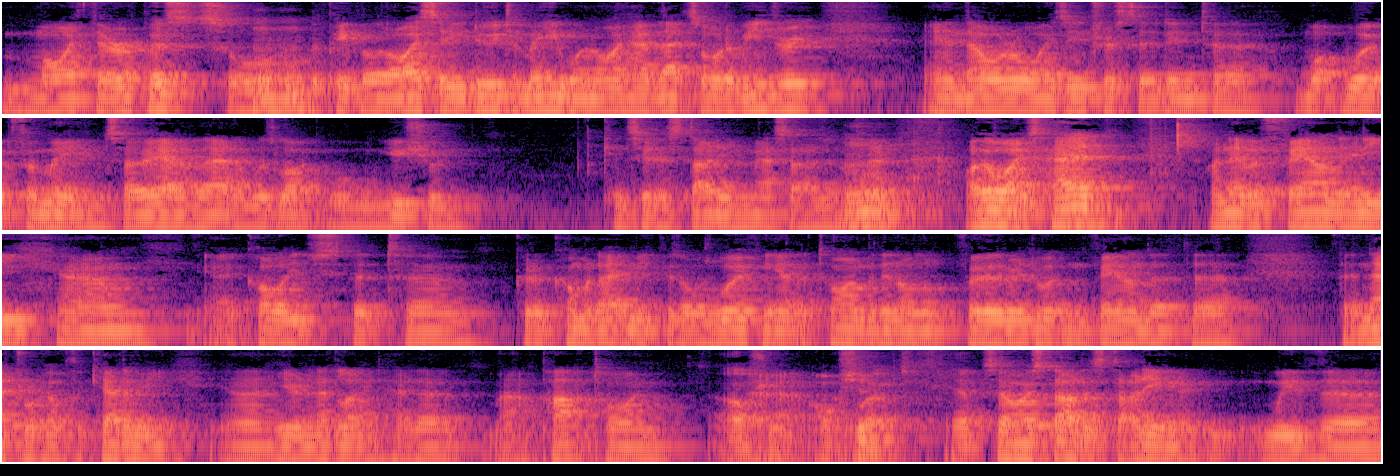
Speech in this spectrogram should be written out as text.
my therapists or Mhm. the people that I see do to me when I have that sort of injury. And they were always interested into what worked for me. And so out of that, it was like, well, you should consider studying massage. And I I always had. I never found any um, college that um, could accommodate me because I was working at the time. But then I looked further into it and found that the, the Natural Health Academy uh, here in Adelaide had a, uh part-time Option. Uh, option. Worked. Yep. so I started studying it with uh,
